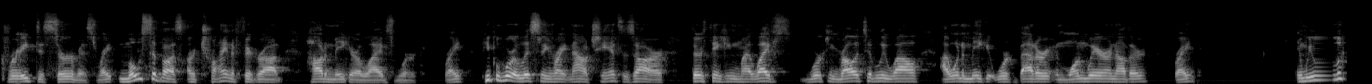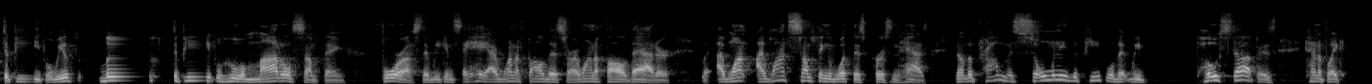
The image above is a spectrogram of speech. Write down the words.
great disservice, right? Most of us are trying to figure out how to make our lives work, right? People who are listening right now, chances are they're thinking my life's working relatively well. I want to make it work better in one way or another, right? And we look to people, we look to people who will model something for us that we can say, hey, I want to follow this or I want to follow that, or I want I want something of what this person has. Now the problem is so many of the people that we post up as kind of like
